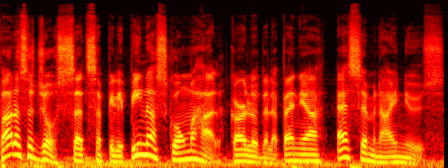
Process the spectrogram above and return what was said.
Para sa Diyos at sa Pilipinas kong mahal, Carlo de la Peña, SMNI News.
